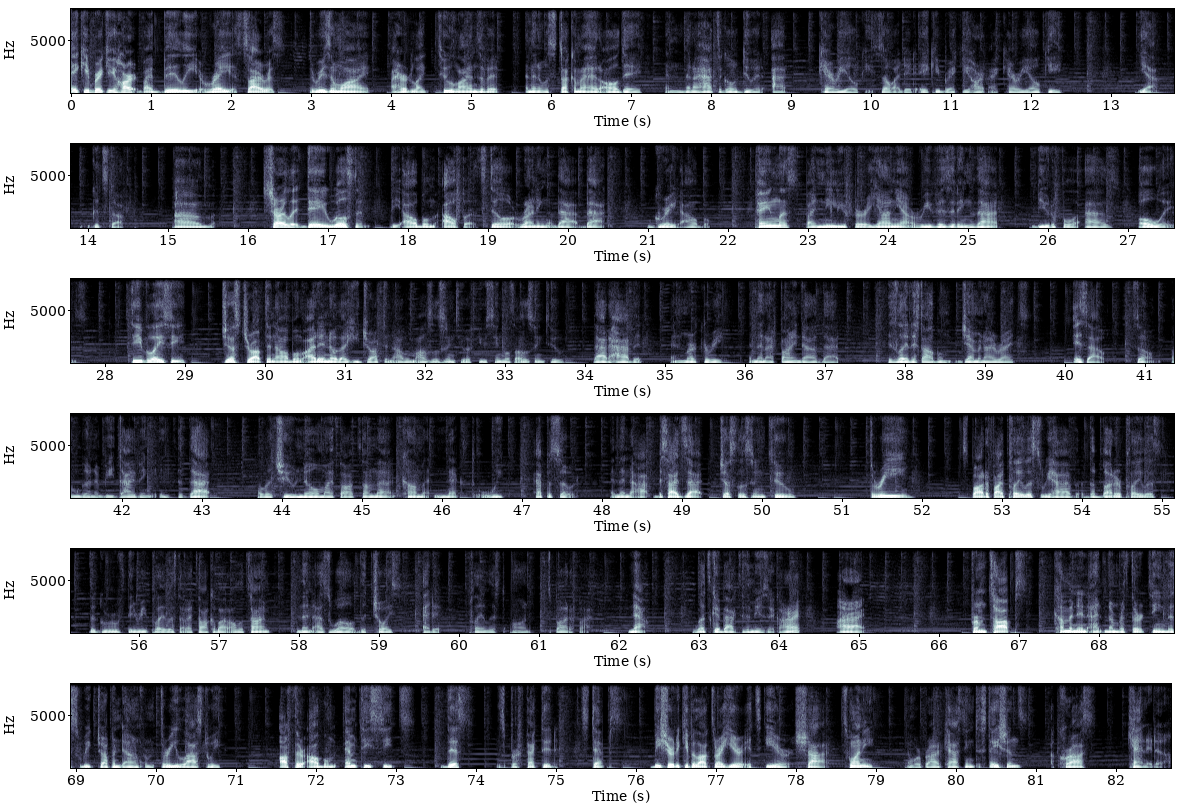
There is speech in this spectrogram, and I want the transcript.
Achy Breaky Heart by Billy Ray Cyrus. The reason why I heard like two lines of it and then it was stuck in my head all day, and then I had to go do it at karaoke. So I did Achy Breaky Heart at karaoke. Yeah, good stuff. Um, Charlotte Day Wilson, the album Alpha, still running that back. Great album. Painless by Nilufer Yanya, revisiting that. Beautiful as always. Steve Lacy just dropped an album. I didn't know that he dropped an album. I was listening to a few singles. I was listening to Bad Habit and Mercury. And then I find out that his latest album, Gemini Rights, is out. So I'm going to be diving into that. I'll let you know my thoughts on that come next week episode. And then uh, besides that, just listening to three Spotify playlists. We have the Butter playlist, the Groove Theory playlist that I talk about all the time, and then as well the Choice Edit playlist on Spotify. Now, let's get back to the music, all right? All right. From Tops, coming in at number 13 this week, dropping down from three last week. off their album Empty Seats. This is Perfected Steps. Be sure to keep it locked right here. It's Earshot 20, and we're broadcasting to stations across Canada.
